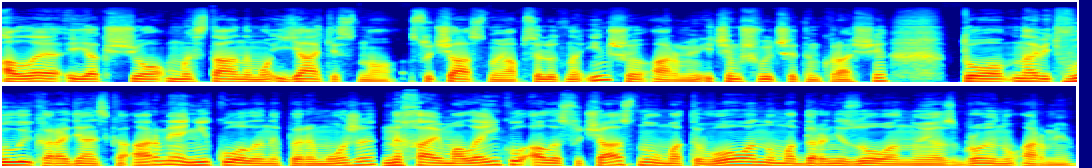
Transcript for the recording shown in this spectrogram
Але якщо ми станемо якісно сучасною, абсолютно іншою армією, і чим швидше, тим краще, то навіть велика радянська армія ніколи не переможе, нехай маленьку, але сучасну, мотивовану, модернізовану і озброєну армію.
